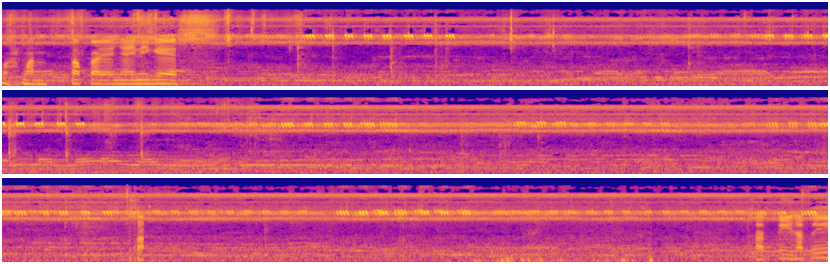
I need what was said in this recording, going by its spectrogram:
Mantap kayaknya ini guys. Sate sate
